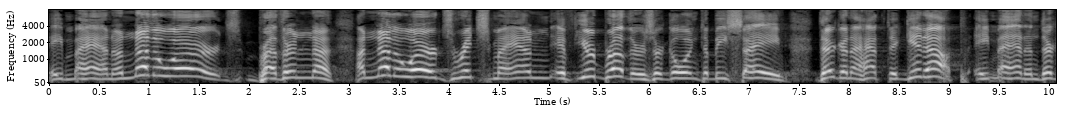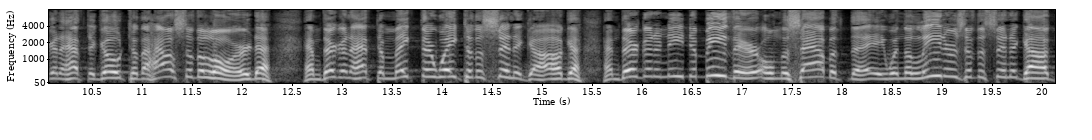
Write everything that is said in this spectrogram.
Amen. In other words, brethren, in other words, rich man, if your brothers are going to be saved, they're going to have to get up, amen, and they're going to have to go to the house of the Lord, and they're going to have to make their way to the synagogue, and they're going to need to be there on the Sabbath day when the leaders of the synagogue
